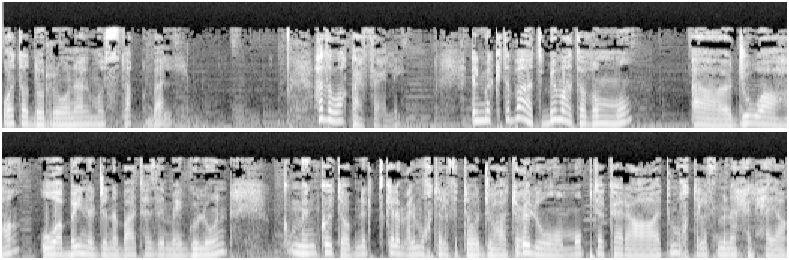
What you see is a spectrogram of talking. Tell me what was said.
وتضرون المستقبل. هذا واقع فعلي. المكتبات بما تضمه جواها وبين جنباتها زي ما يقولون. من كتب نتكلم عن مختلف التوجهات علوم مبتكرات مختلف مناحي الحياة.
